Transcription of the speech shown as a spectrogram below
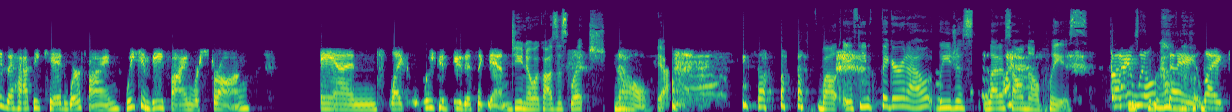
is a happy kid. We're fine. We can be fine. We're strong. And like, we could do this again. Do you know what caused the switch? No. Yeah. well, if you figure it out, we just let us all know, please. But I will say, like,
